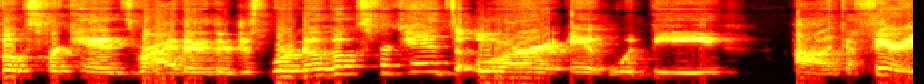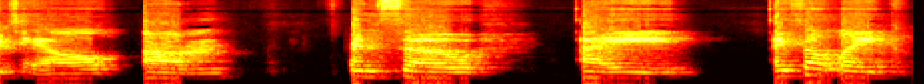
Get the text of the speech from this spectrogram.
books for kids were either there just were no books for kids or it would be uh, like a fairy tale. Um, and so i i felt like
